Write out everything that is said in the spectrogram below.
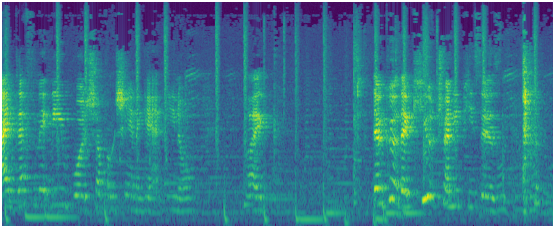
i definitely would shop from shein again you know? Like they're good. They're cute trendy pieces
